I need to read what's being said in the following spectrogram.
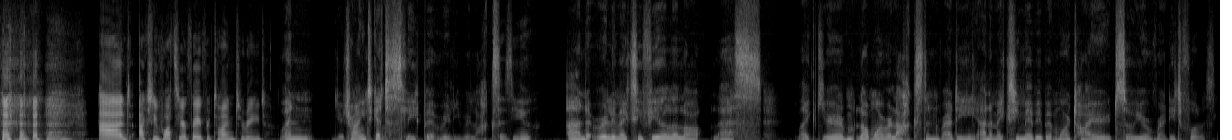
it? and actually, what's your favorite time to read? When you're trying to get to sleep, it really relaxes you and it really makes you feel a lot less like you're a lot more relaxed and ready and it makes you maybe a bit more tired so you're ready to fall asleep.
